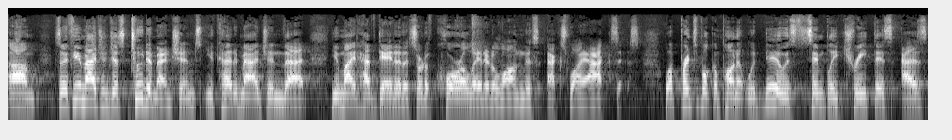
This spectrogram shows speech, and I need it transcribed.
Um, so if you imagine just two dimensions, you could imagine that you might have data that's sort of correlated along this xy axis. What principal component would do is simply treat this as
